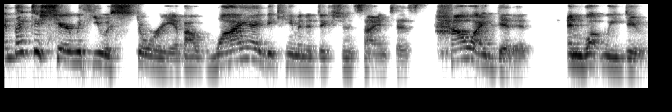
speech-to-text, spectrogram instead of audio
I'd like to share with you a story about why I became an addiction scientist, how I did it, and what we do.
